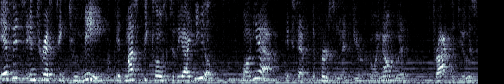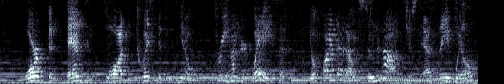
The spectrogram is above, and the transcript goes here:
if it's interesting to me, it must be close to the ideal. Well, yeah, except the person that you're going out with, attracted to, is warped and bent and flawed and twisted in, you know, 300 ways. And you'll find that out soon enough, just as they will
